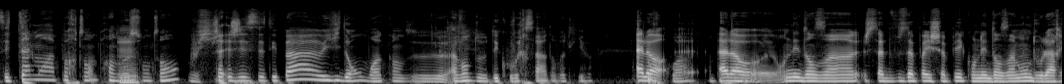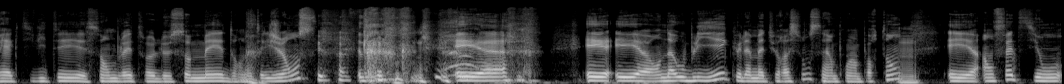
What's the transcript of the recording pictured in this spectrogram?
C'est tellement important de prendre mmh. son temps. Oui. C'était pas évident, moi, quand, avant de découvrir ça dans votre livre. Alors, euh, alors, euh, on est dans un. Ça ne vous a pas échappé qu'on est dans un monde où la réactivité semble être le sommet dans l'intelligence. et, euh, et, et on a oublié que la maturation, c'est un point important. Mm. Et en fait, si on,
